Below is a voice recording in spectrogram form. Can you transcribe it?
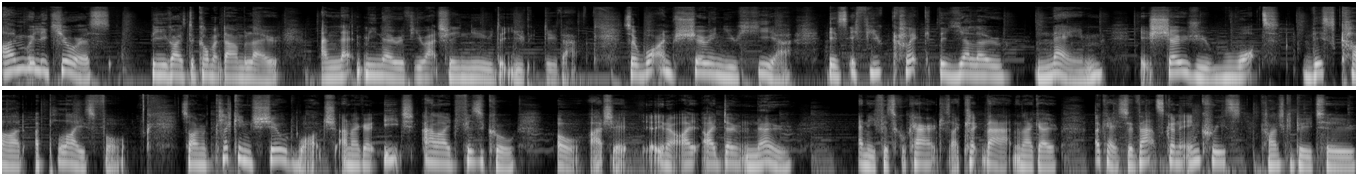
I'm really curious for you guys to comment down below and let me know if you actually knew that you could do that. So what I'm showing you here is if you click the yellow name, it shows you what this card applies for. So I'm clicking Shield Watch and I go each allied physical. Oh, actually, you know, I, I don't know any physical characters. I click that and I go, okay, so that's going to increase Carnage Kabuto,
